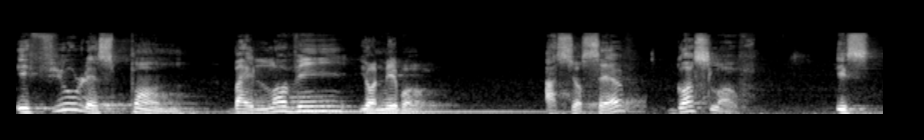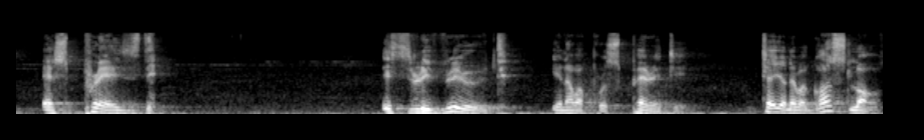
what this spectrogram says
if you respond by loving your neighbor as yourself. God's love is expressed, it's revealed in our prosperity. Tell your neighbor, God's love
